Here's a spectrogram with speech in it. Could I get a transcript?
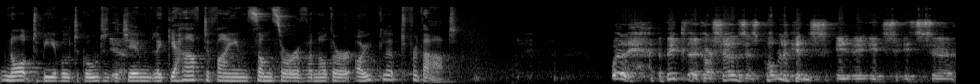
not to be able to go to the Yeah. gym, like you have to find some sort of another outlet for that. Well, a bit like ourselves as publicans, it, it, it's it's uh,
